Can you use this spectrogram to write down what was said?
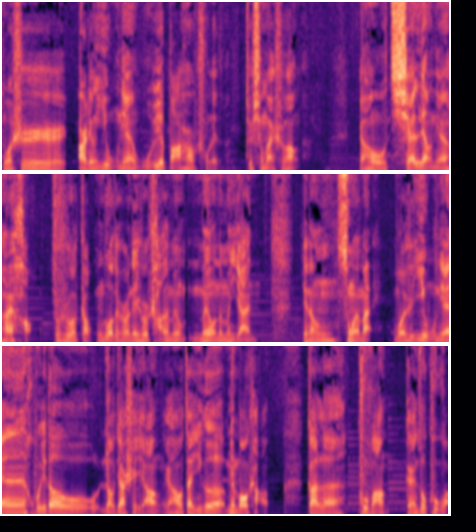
我是二零一五年五月八号出来的，就刑满释放的。然后前两年还好，就是说找工作的时候，那时候查的没有没有那么严，也能送外卖。我是一五年回到老家沈阳，然后在一个面包厂干了库房，给人做库管，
